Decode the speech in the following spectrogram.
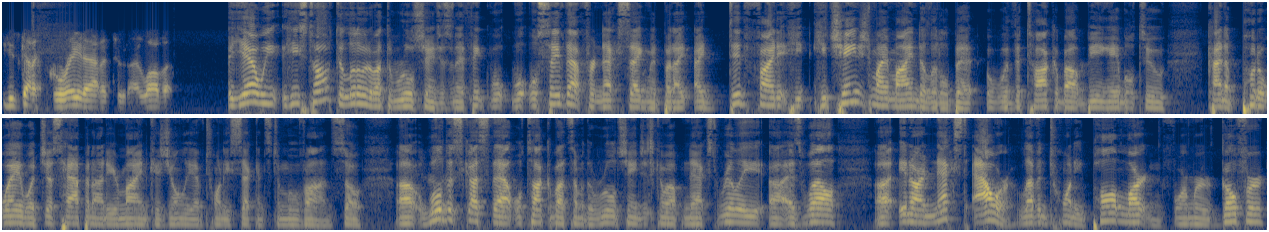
he's got a great attitude. I love it. Yeah, we he's talked a little bit about the rule changes, and I think we'll, we'll save that for next segment. But I, I did find it he he changed my mind a little bit with the talk about being able to kind of put away what just happened out of your mind because you only have 20 seconds to move on. So uh, we'll discuss that. We'll talk about some of the rule changes come up next, really uh, as well. Uh, in our next hour, 1120, Paul Martin, former Gopher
